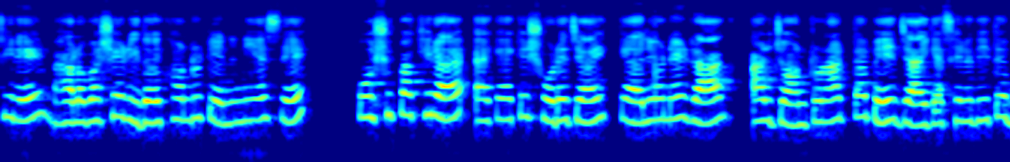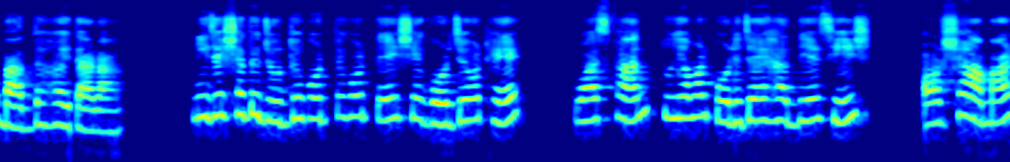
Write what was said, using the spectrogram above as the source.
চিরে ভালোবাসার হৃদয়খণ্ড টেনে নিয়েছে পশু পাখিরা একে একে সরে যায়। ক্যালিয়নের রাগ আর যন্ত্রণার তাপে জায়গা ছেড়ে দিতে বাধ্য হয় তারা। নিজের সাথে যুদ্ধ করতে করতে সে গর্জে ওঠে ওয়াসফান তুই আমার কলিজায় হাত দিয়েছিস। অর্ষা আমার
